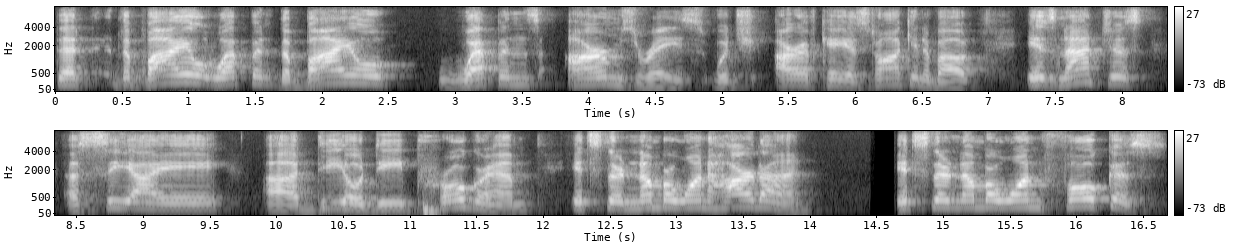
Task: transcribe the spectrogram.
that the bioweapon, the bioweapons arms race, which RFK is talking about, is not just a CIA uh, DOD program. It's their number one hard on. It's their number one focus.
